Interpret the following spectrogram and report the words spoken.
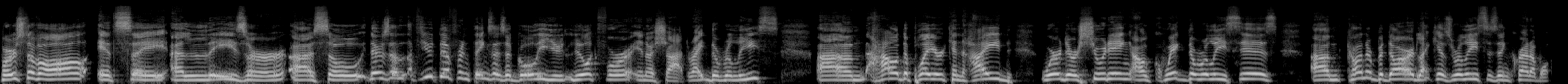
First of all, it's a, a laser. Uh, so there's a, a, few different things as a goalie you look for in a shot, right? The release, um, how the player can hide where they're shooting, how quick the release is. Um, Connor Bedard, like his release is incredible.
